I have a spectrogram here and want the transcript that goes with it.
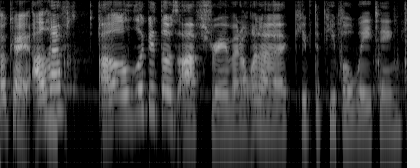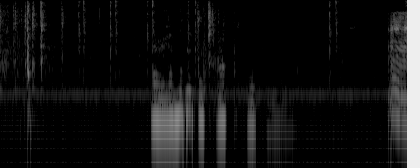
Okay, I'll have I'll look at those off stream. I don't want to keep the people waiting. Alright, I'm looking for tokens. Hmm.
